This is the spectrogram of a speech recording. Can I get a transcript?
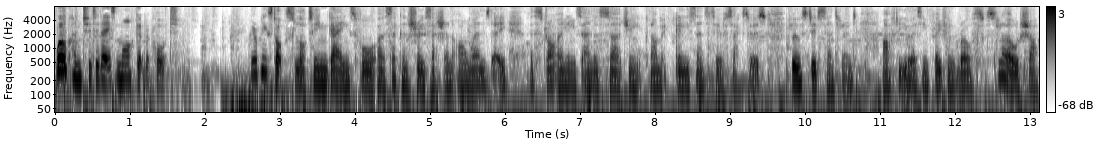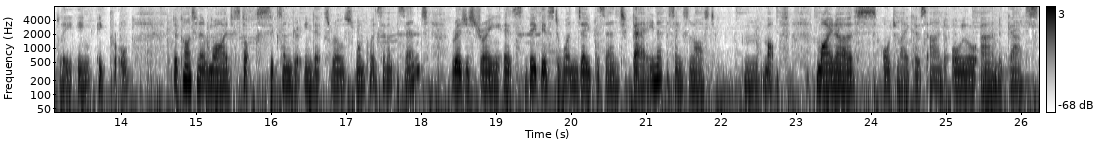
Welcome to today's market report. European stocks locked in gains for a second straight session on Wednesday as strong earnings and a surge in economically sensitive sectors boosted sentiment after US inflation growth slowed sharply in April. The continent-wide Stoxx 600 index rose 1.7%, registering its biggest one-day percent gain since last mm, month. Miners, automakers, and oil and gas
